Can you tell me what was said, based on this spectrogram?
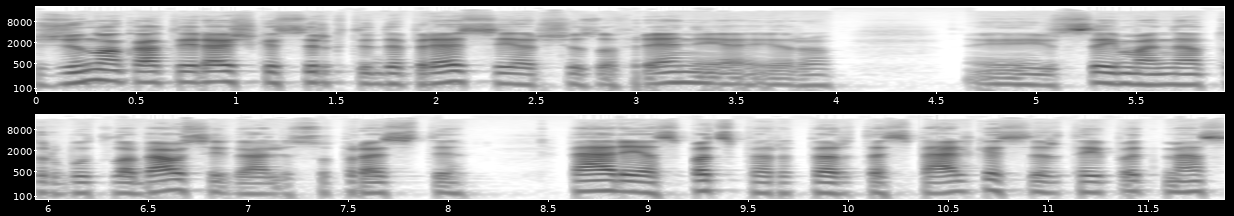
žino, ką tai reiškia sirgti depresiją ar šizofreniją ir jisai mane turbūt labiausiai gali suprasti, perėjęs pats per, per tas pelkes ir taip pat mes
